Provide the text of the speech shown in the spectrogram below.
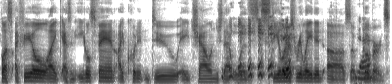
Plus, I feel like as an Eagles fan, I couldn't do a challenge that was Steelers related. Uh, so yeah. go Birds.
